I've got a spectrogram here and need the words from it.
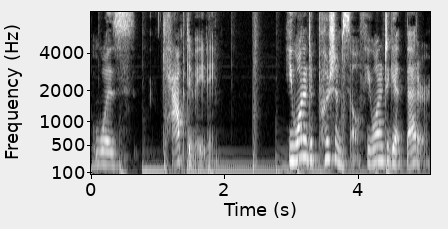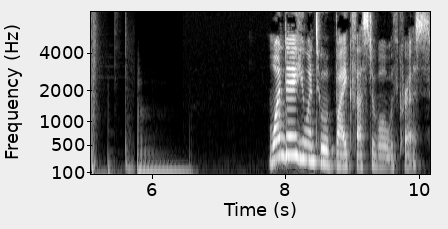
was captivating he wanted to push himself he wanted to get better one day he went to a bike festival with chris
